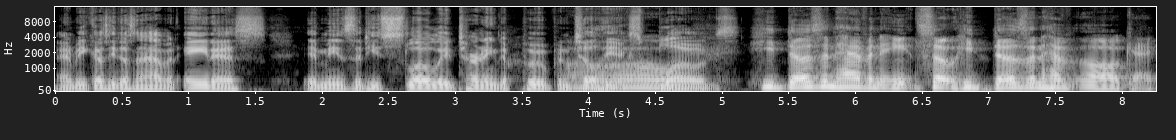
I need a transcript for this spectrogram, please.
and because he doesn't have an anus, it means that he's slowly turning to poop until he Oh. explodes. He doesn't have an anus, so he doesn't have. Oh, okay.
